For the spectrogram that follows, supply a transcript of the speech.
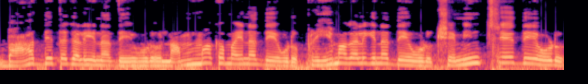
బాధ్యత కలిగిన దేవుడు నమ్మకమైన దేవుడు ప్రేమ కలిగిన దేవుడు క్షమించే దేవుడు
